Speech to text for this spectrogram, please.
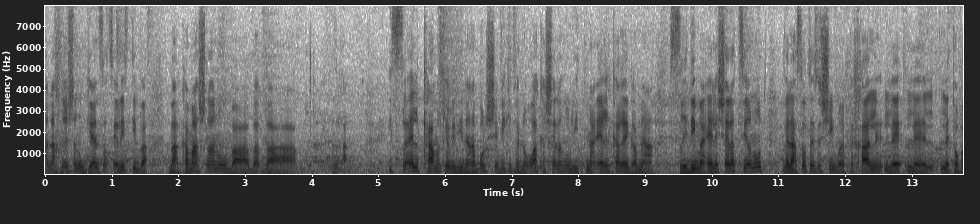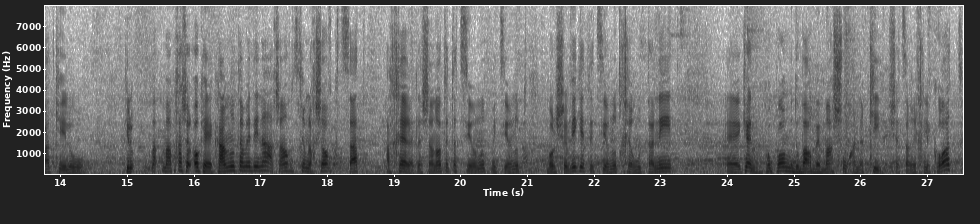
אנחנו, יש לנו גן סוציאליסטי בהקמה שלנו, ב... ב, ב ישראל קמה כמדינה בולשביקית ונורא קשה לנו להתנער כרגע מהשרידים האלה של הציונות ולעשות איזושהי מהפכה ל, ל, ל, לטובת כאילו, כאילו, מה- מהפכה של, אוקיי, הקמנו את המדינה, עכשיו אנחנו צריכים לחשוב קצת אחרת, לשנות את הציונות מציונות בולשביקית לציונות חירותנית. אה, כן, פה, פה מדובר במשהו ענקי שצריך לקרות.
